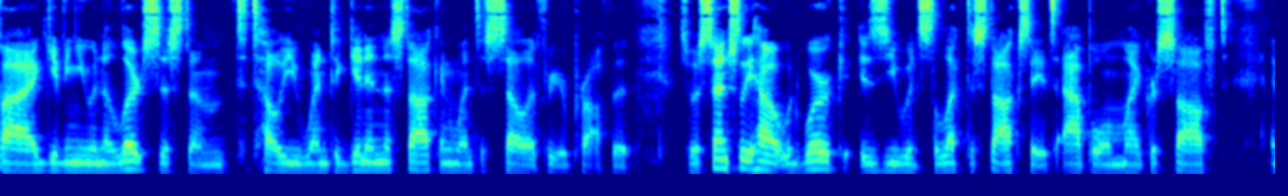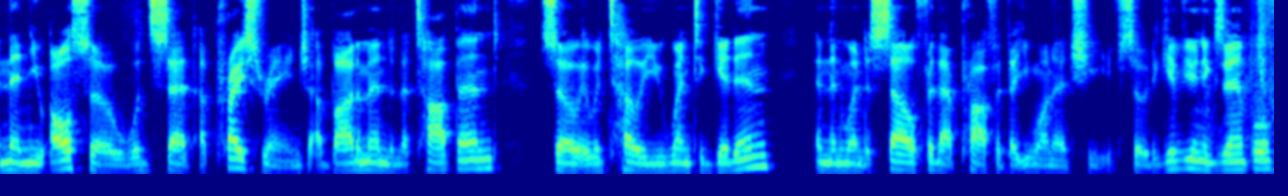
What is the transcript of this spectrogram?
by giving you an alert system to tell you when to get in the stock and when to sell it for your profit. So essentially how it would work is you would select a stock, say it's Apple, Microsoft, and then you also would set a price range, a bottom end and a top end. So it would tell you when to get in and then when to sell for that profit that you want to achieve. So to give you an example,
